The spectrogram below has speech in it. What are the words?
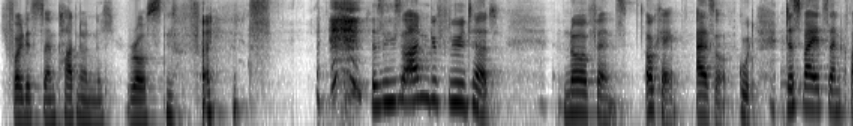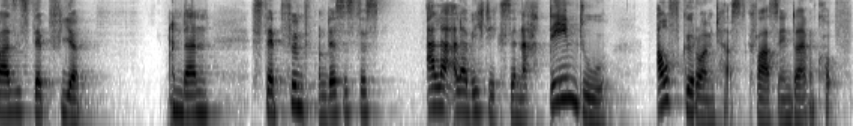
Ich wollte jetzt deinen Partner nicht roasten, weil das sich so angefühlt hat. No offense. Okay, also gut. Das war jetzt dann quasi Step 4. Und dann Step 5. Und das ist das Aller, Allerwichtigste. Nachdem du aufgeräumt hast, quasi in deinem Kopf,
